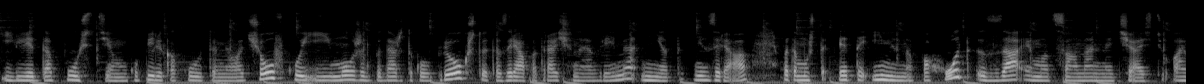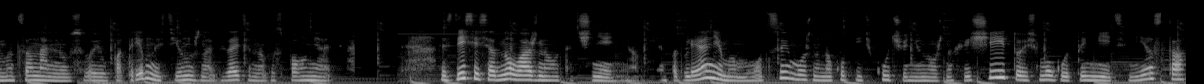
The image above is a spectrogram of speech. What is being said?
или, допустим, купили какую-то мелочевку, и может быть даже такой упрек, что это зря потраченное время. Нет, не зря, потому что это именно поход за эмоциональной частью, а эмоциональную свою потребность ее нужно обязательно восполнять. Здесь есть одно важное уточнение. Под влиянием эмоций можно накупить кучу ненужных вещей, то есть могут иметь место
